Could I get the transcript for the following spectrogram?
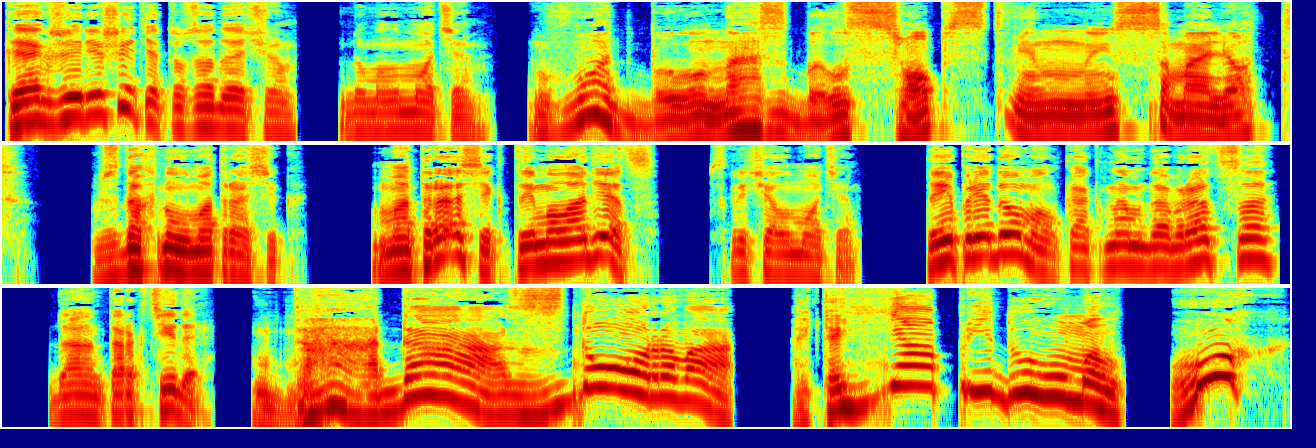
Как же решить эту задачу? думал Мотя. Вот бы у нас был собственный самолет. Вздохнул Матрасик. Матрасик, ты молодец! вскричал Мотя. Ты придумал, как нам добраться до Антарктиды. Да, да, здорово! Это я придумал! Ух!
